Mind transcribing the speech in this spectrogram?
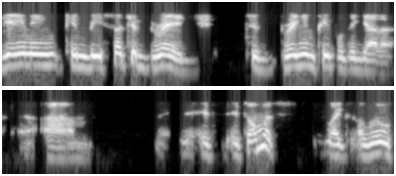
gaming can be such a bridge to bringing people together. Um, it's it's almost like a little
